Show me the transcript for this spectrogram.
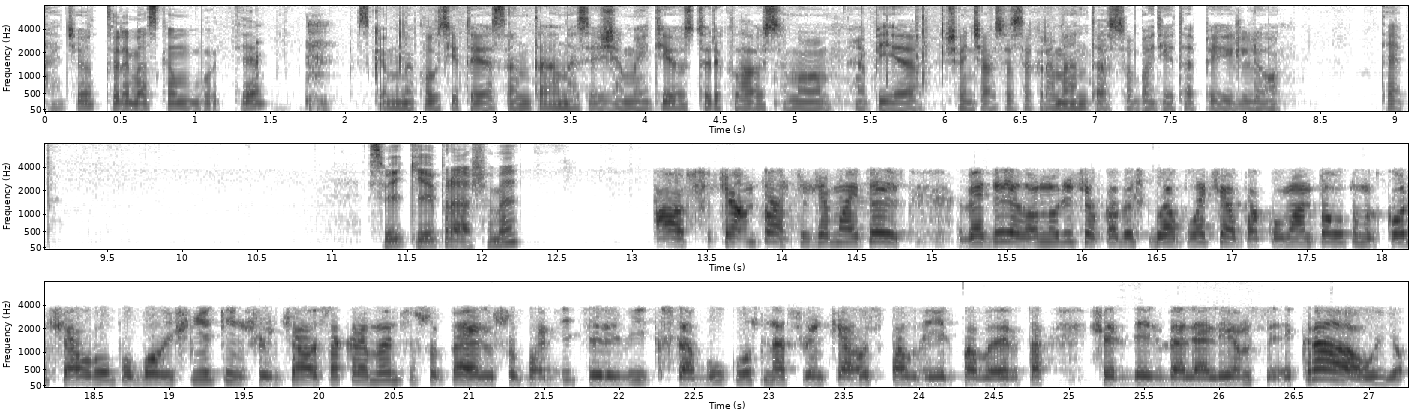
Ačiū, turime skambutį. Skambina klausytojas Antanas iš Žemaitijos, turi klausimų apie švenčiausią sakramentą su badyta peiliu. Taip. Sveiki, prašome. Aš čia Antanas Žemaitais vedėjo, norėčiau, kad jūs buvo plačiau pakomentautumėt, kur čia Europą buvo išniekinti švenčiausią sakramentą su peiliu subadyti ir vyksta būklus, nes švenčiausias palai ir pavirta širdies dalelėms krauju.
